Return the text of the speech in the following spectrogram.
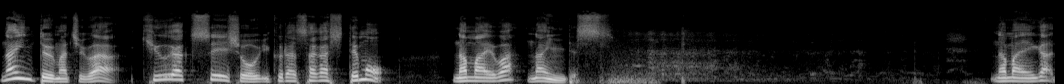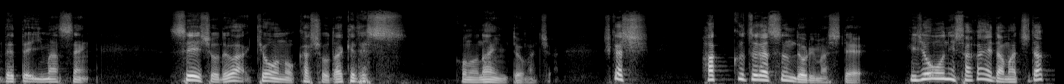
ナインという町は旧約聖書をいくら探しても名前はないんです。名前が出ていません。聖書では今日の箇所だけです。このナインという町は。しかし、発掘が進んでおりまして、非常に栄えた町だっ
